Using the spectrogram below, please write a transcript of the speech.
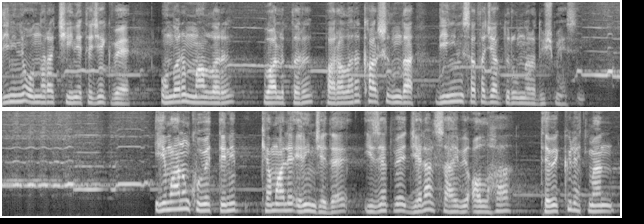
dinini onlara çiğnetecek ve onların malları, varlıkları, paraları karşılığında dinini satacak durumlara düşmeyesin. İmanın kuvvetlenip kemale erince de izzet ve celal sahibi Allah'a tevekkül etmen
